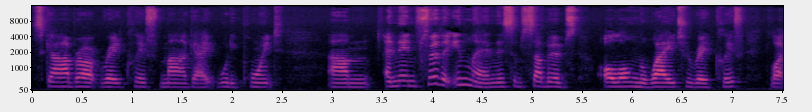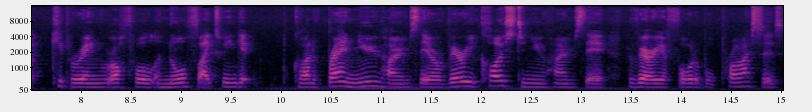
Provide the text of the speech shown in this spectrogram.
Scarborough, Redcliffe, Margate, Woody Point. Um, and then further inland, there's some suburbs along the way to Redcliffe, like Kippa-Ring, Rothwell, and North Lakes, you can get kind of brand new homes there, or very close to new homes there for very affordable prices.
